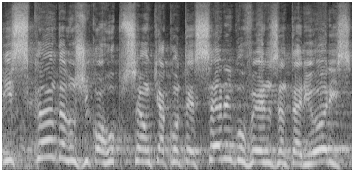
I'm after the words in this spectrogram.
escândalos de corrupção que aconteceram em governos anteriores,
